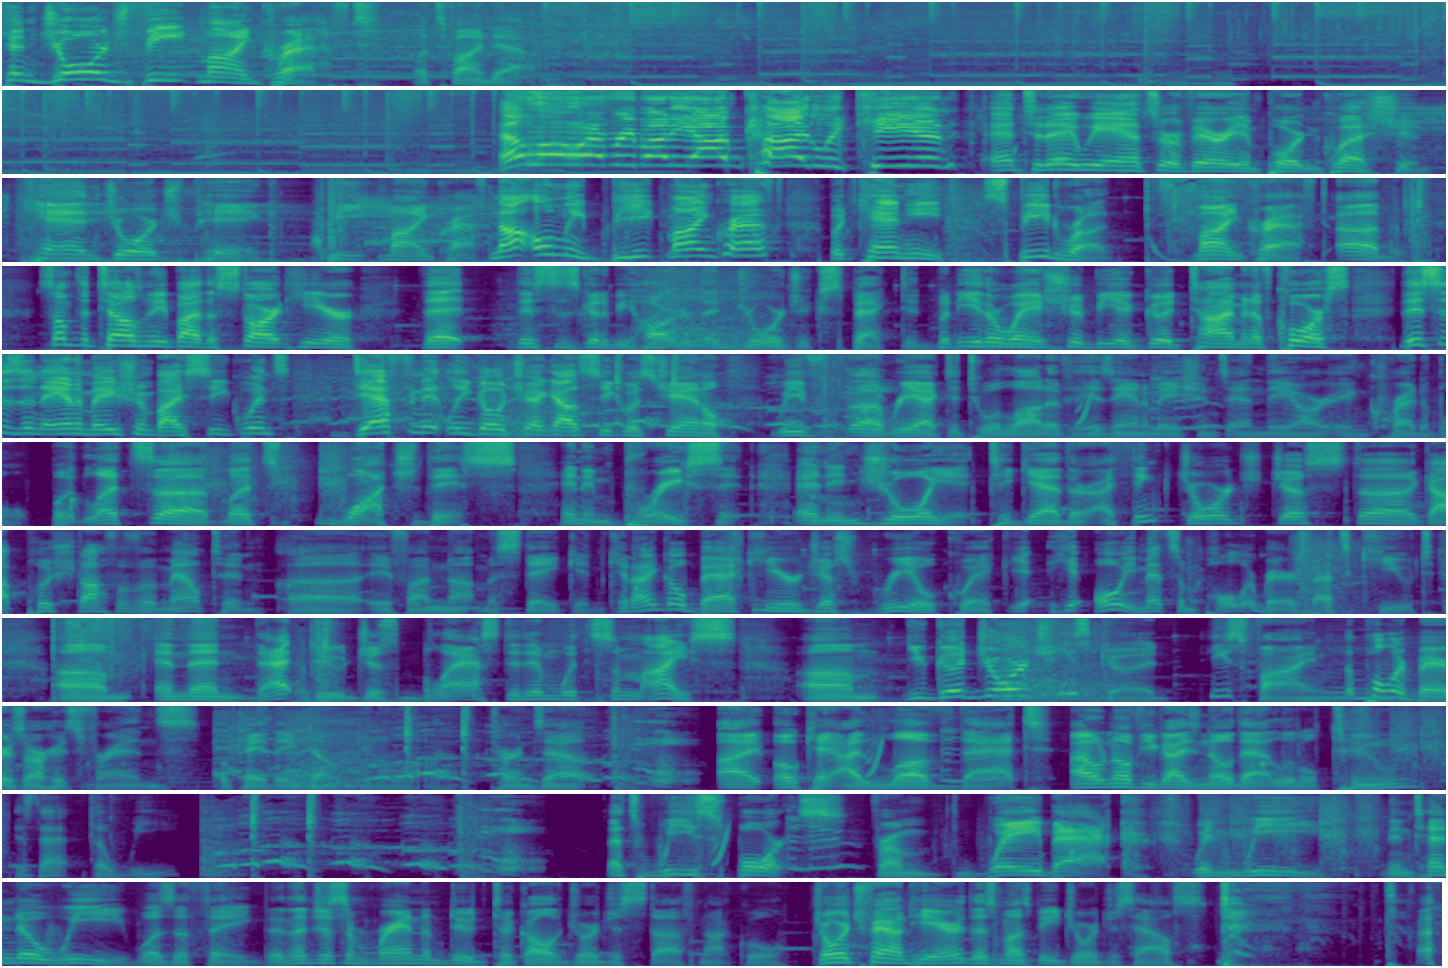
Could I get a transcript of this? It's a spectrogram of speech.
Can George beat Minecraft? Let's find out. Hello, everybody. I'm Kindly Keyin, and today we answer a very important question: Can George Pig beat Minecraft? Not only beat Minecraft, but can he speedrun Minecraft? Uh, something tells me by the start here that this is going to be harder than George expected. But either way, it should be a good time. And of course, this is an animation by Sequence. Definitely go check out Sequence channel. We've uh, reacted to a lot of his animations, and they are incredible. But let's uh, let's watch this and embrace it and enjoy it together. I think George just uh, got pushed off of a mountain, uh, if I'm not mistaken. Can I go back here just real quick? Yeah, he, oh, he met some polar bears. That's cute. Um, and then that dude just blasted him with some ice. Um, you good, George? He's good. He's fine. The polar bears are his friends. Okay, they don't get along. Turns out. I okay, I love that. I don't know if you guys know that little tune. Is that the Wii? That's Wii Sports from way back when Wii, Nintendo Wii was a thing. And then just some random dude took all of George's stuff. Not cool. George found here. This must be George's house.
